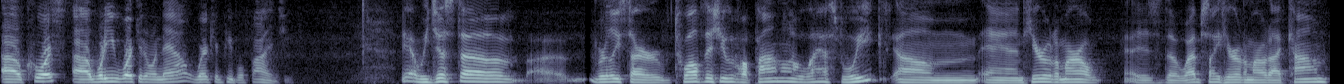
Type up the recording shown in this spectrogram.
Uh, of course, uh, what are you working on now? Where can people find you? Yeah, we just uh, released our 12th issue of Apama last week. Um, and Hero Tomorrow is the website, herotomorrow.com.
